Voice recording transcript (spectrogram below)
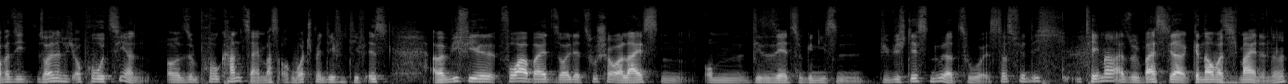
aber sie soll natürlich auch provozieren, also provokant sein, was auch Watchmen definitiv ist. Aber wie viel Vorarbeit soll der Zuschauer leisten, um diese Serie zu genießen? Wie, wie stehst du dazu? Ist das für dich ein Thema? Also du weißt ja genau, was ich meine, ne?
